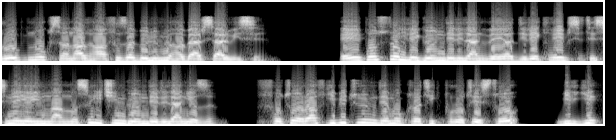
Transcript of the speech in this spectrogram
Rognok Sanal Hafıza Bölümü Haber Servisi E-posta ile gönderilen veya direkt web sitesine yayınlanması için gönderilen yazı, fotoğraf gibi tüm demokratik protesto, bilgi,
